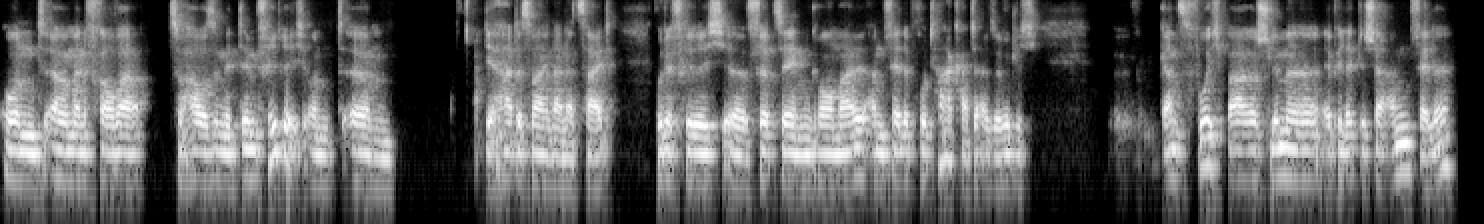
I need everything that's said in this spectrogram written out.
Und äh, meine Frau war zu Hause mit dem Friedrich und ähm, der hat, es war in einer Zeit, wo der Friedrich äh, 14 Grand Mal Anfälle pro Tag hatte, also wirklich äh, ganz furchtbare, schlimme epileptische Anfälle.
